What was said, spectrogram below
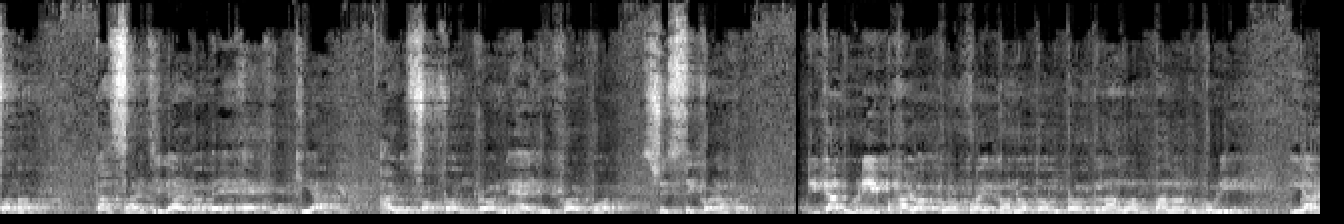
চনত কাছাৰ জিলাৰ বাবে এক সুকীয়া আৰু স্বতন্ত্ৰ ন্যায়াধীশৰ পদ সৃষ্টি কৰা হয়। শতিকা ধৰি ভাৰতবৰ্ষই গণতন্ত্ৰক লালন পালন কৰি ইয়াৰ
